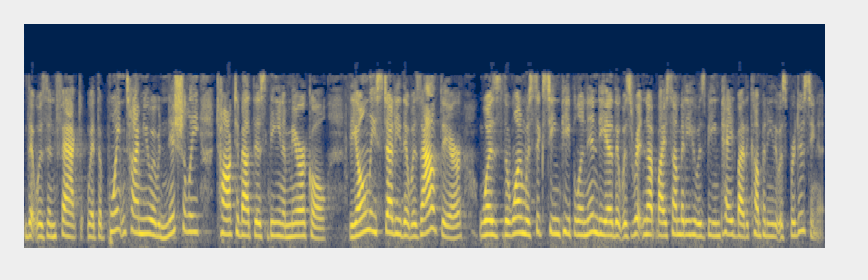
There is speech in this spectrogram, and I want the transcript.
that was in fact at the point in time you initially talked about this being a miracle. The only study that was out there was the one with 16 people in India that was written up by somebody who was being paid by the company that was producing it.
